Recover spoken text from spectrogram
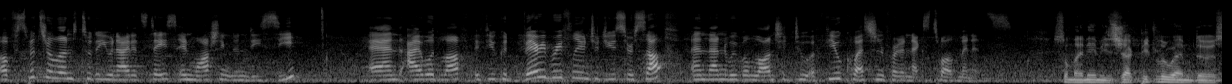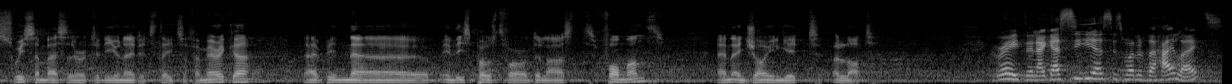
of Switzerland to the United States in Washington, D.C. And I would love if you could very briefly introduce yourself, and then we will launch into a few questions for the next 12 minutes. So my name is Jacques Pitteloud. I'm the Swiss ambassador to the United States of America. I've been uh, in this post for the last four months and enjoying it a lot. Great, and I guess CES is one of the highlights.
